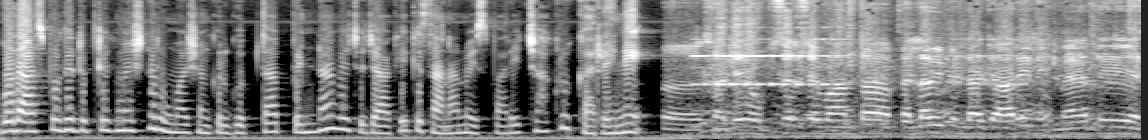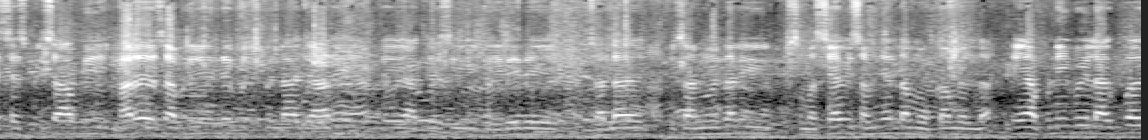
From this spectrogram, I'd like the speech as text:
ਗੁਰਦਾਸਪੁਰ ਦੇ ਡਿਪਟੀ ਕਮਿਸ਼ਨਰ ਉਮਾ ਸ਼ੰਕਰ ਗੁਪਤਾ ਪਿੰਡਾਂ ਵਿੱਚ ਜਾ ਕੇ ਕਿਸਾਨਾਂ ਨੂੰ ਇਸ ਬਾਰੇ ਜਾਗਰੂਕ ਕਰ ਰਹੇ ਨੇ। ਅ, ਸਾਡੇ ਅਫਸਰ ਸਹਿਬਾਨ ਤਾਂ ਪਹਿਲਾਂ ਵੀ ਪਿੰਡਾਂ 'ਚ ਆ ਰਹੇ ਨੇ। ਮੈਂ ਤੇ ਐਸਐਸਪੀ ਸਾਹਿਬ ਵੀ ਹਰ ਸਬ ਡਿਵੀਜ਼ਨ ਦੇ ਕੁਝ ਪਿੰਡਾਂ 'ਚ ਆ ਰਹੇ ਹਾਂ ਤੇ ਅੱਜ ਅਸੀਂ ਡੇਰੇ ਦੇ ਸਾਡਾ ਕਿ ਸਾਨੂੰ ਇਹਨਾਂ ਦੀ ਸਮੱਸਿਆ ਵੀ ਸਮਝਣ ਦਾ ਮੌਕਾ ਮਿਲਦਾ। ਇਹ ਆਪਣੀ ਕੋਈ ਲਗਭਗ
